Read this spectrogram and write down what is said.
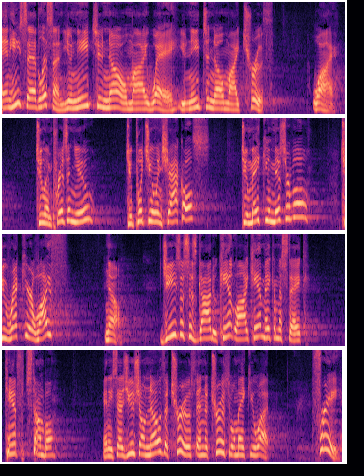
And he said, Listen, you need to know my way, you need to know my truth. Why? To imprison you? To put you in shackles? To make you miserable? To wreck your life? No. Jesus is God who can't lie, can't make a mistake, can't stumble. And he says, You shall know the truth, and the truth will make you what? Free.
